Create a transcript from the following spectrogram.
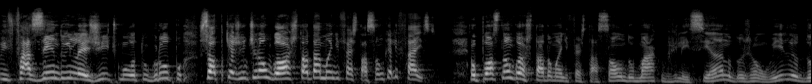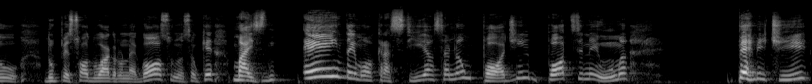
e, fazendo ilegítimo outro grupo só porque a gente não gosta da manifestação que ele faz. Eu posso não gostar da manifestação do Marco Feliciano, do João William, do, do pessoal do agronegócio, não sei o quê, mas em democracia você não pode, em hipótese nenhuma, permitir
